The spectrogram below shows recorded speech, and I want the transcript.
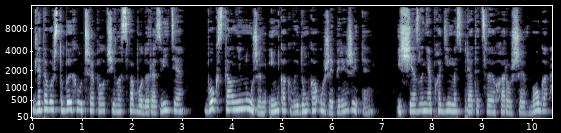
Для того, чтобы их лучшее получило свободу развития, Бог стал не нужен им как выдумка уже пережитая. Исчезла необходимость прятать свое хорошее в Бога,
